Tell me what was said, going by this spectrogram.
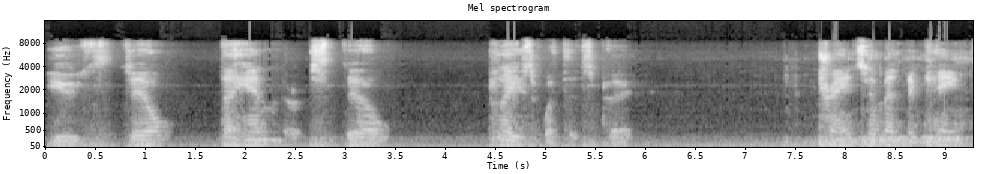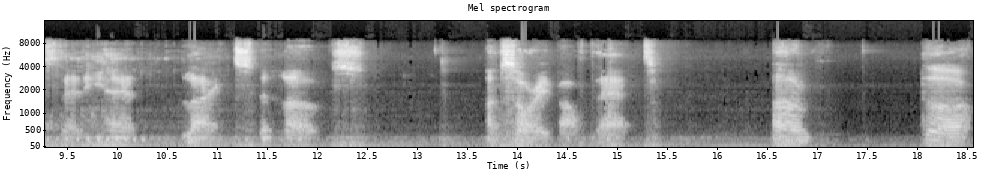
You still, the handler still plays with his pig. Trains him in the kinks that he had likes and loves. I'm sorry about that. Um, the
